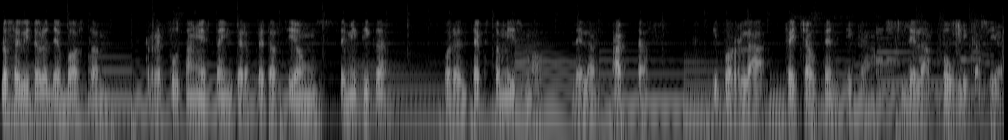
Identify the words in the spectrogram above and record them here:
Los editores de Boston refutan esta interpretación semítica por el texto mismo de las actas y por la fecha auténtica de la publicación.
